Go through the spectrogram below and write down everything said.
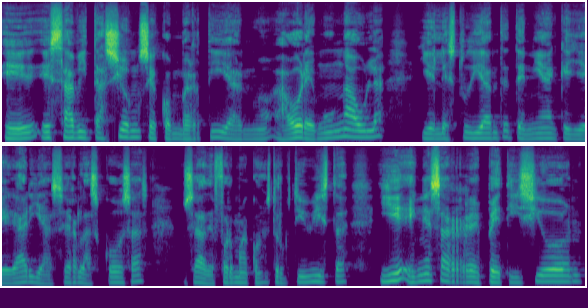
eh, esa habitación se convertía ahora en un aula y el estudiante tenía que llegar y hacer las cosas, o sea, de forma constructivista, y en esa repetición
